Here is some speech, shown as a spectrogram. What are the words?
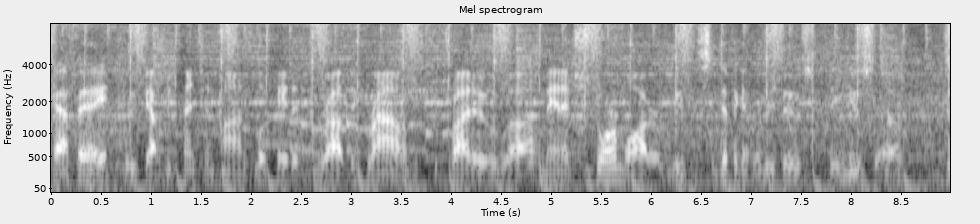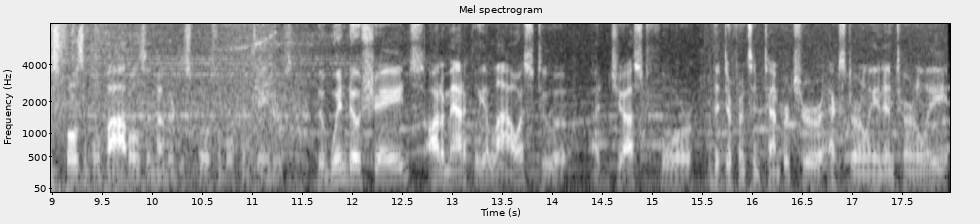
Cafe. We've got retention ponds located throughout the grounds to try to uh, manage stormwater. We've significantly reduced the use of disposable bottles and other disposable containers. The window shades automatically allow us to uh, adjust for the difference in temperature externally and internally.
